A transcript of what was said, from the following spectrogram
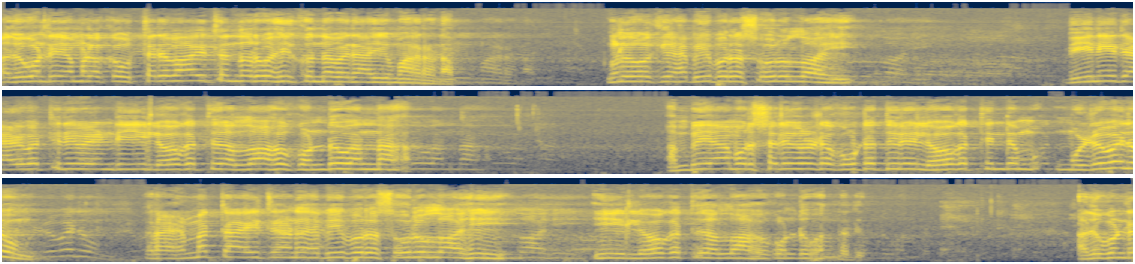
അതുകൊണ്ട് നമ്മളൊക്കെ ഉത്തരവാദിത്തം നിർവഹിക്കുന്നവരായി മാറണം. നിങ്ങൾ നോക്കി ഹബീബ് റസൂലുല്ലാഹി ദീനി ദൈവത്തിന് വേണ്ടി ഈ ലോകത്ത് അള്ളാഹു കൊണ്ടുവന്ന അംബിയ മുർസലുകളുടെ കൂട്ടത്തിൽ ലോകത്തിന്റെ മുഴുവനും റഹ്മത്തായിട്ടാണ് ഹബീബ് റസൂലുല്ലാഹി ഈ ലോകത്ത് അള്ളാഹു കൊണ്ടുവന്നത്. അതുകൊണ്ട്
